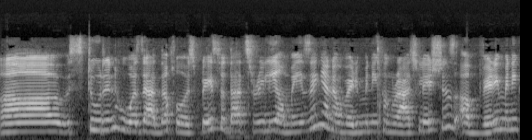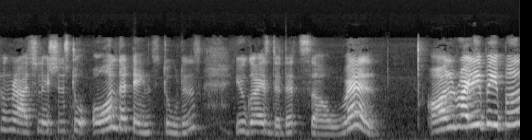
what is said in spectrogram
uh, student who was at the first place. So that's really amazing, and a very many congratulations. A very many congratulations to all the 10 students. You guys did it so well. Alrighty, people.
